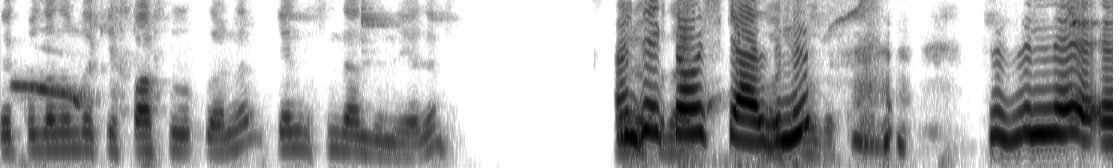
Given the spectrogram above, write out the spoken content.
ve kullanımdaki farklılıklarını kendisinden dinleyelim. Öncelikle hoş geldiniz. bulduk. Sizinle e,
